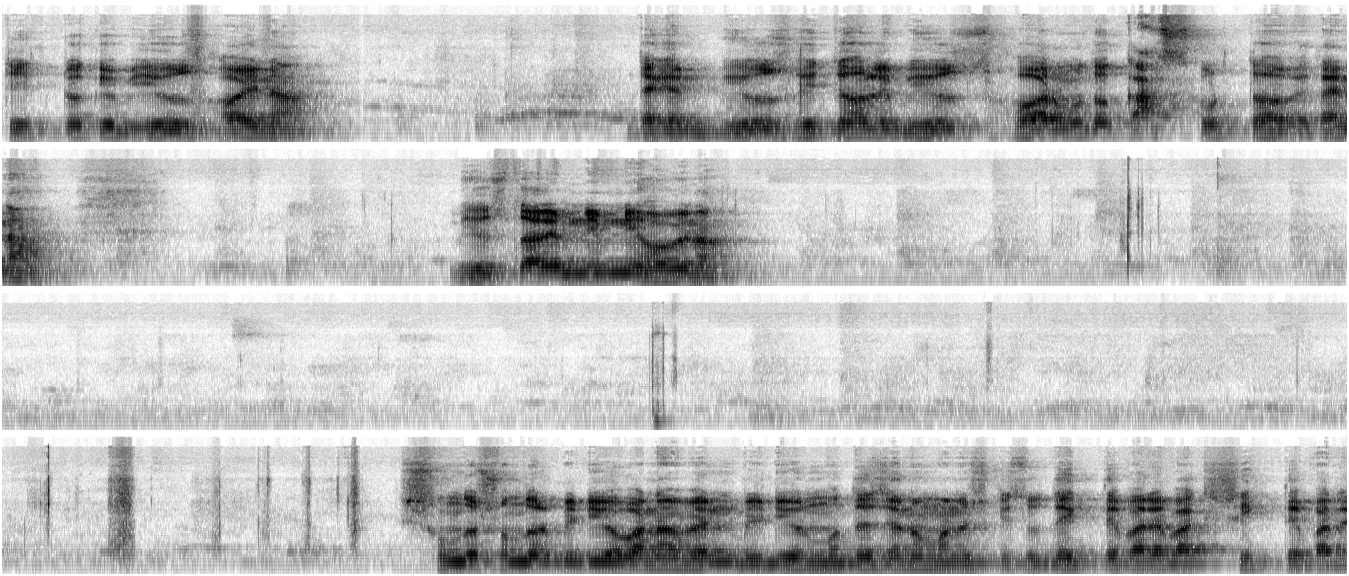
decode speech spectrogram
টিকটকে ভিউজ হয় না। দেখেন ভিউজ হইতে হলে ভিউজ হওয়ার মতো কাজ করতে হবে, তাই না? ভিউজ তো আর এমনি এমনি হবে না। সুন্দর সুন্দর ভিডিও বানাবেন ভিডিওর মধ্যে যেন মানুষ কিছু দেখতে পারে বা শিখতে পারে,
